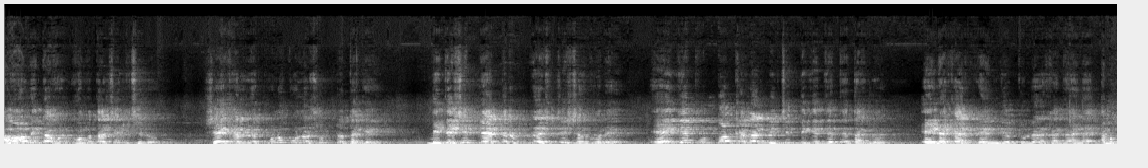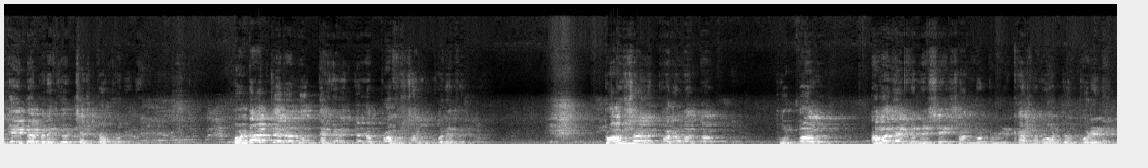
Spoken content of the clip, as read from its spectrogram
আবাহনী তখন ক্ষমতাশীল ছিল। সেই কারণে কোনো কোনো সূত্র থেকে বিদেশি প্লেয়ারদের উপর রেজিস্ট্রেশন করে এই যে ফুটবল খেলার নিচের দিকে যেতে থাকল এইটাকে আর কেন্দ্রীয় তুলে রাখা যায় না এবং এই ব্যাপারে কেউ চেষ্টা করে না। হঠাৎ যেন লোক দেখানোর জন্য প্রফেশনাল করে ফেলল প্রফেশনাল করার মতো ফুটবল আমাদের এখানে সেই সংগঠনের কাঠামো অর্জন করে নেয়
